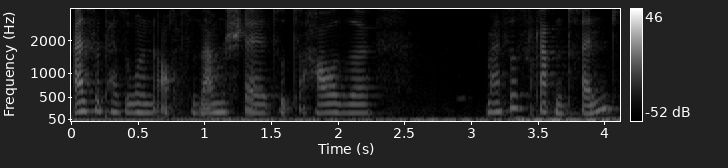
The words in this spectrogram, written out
Einzelpersonen auch zusammenstellt, so zu Hause. Meinst du, es ist gerade ein Trend?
